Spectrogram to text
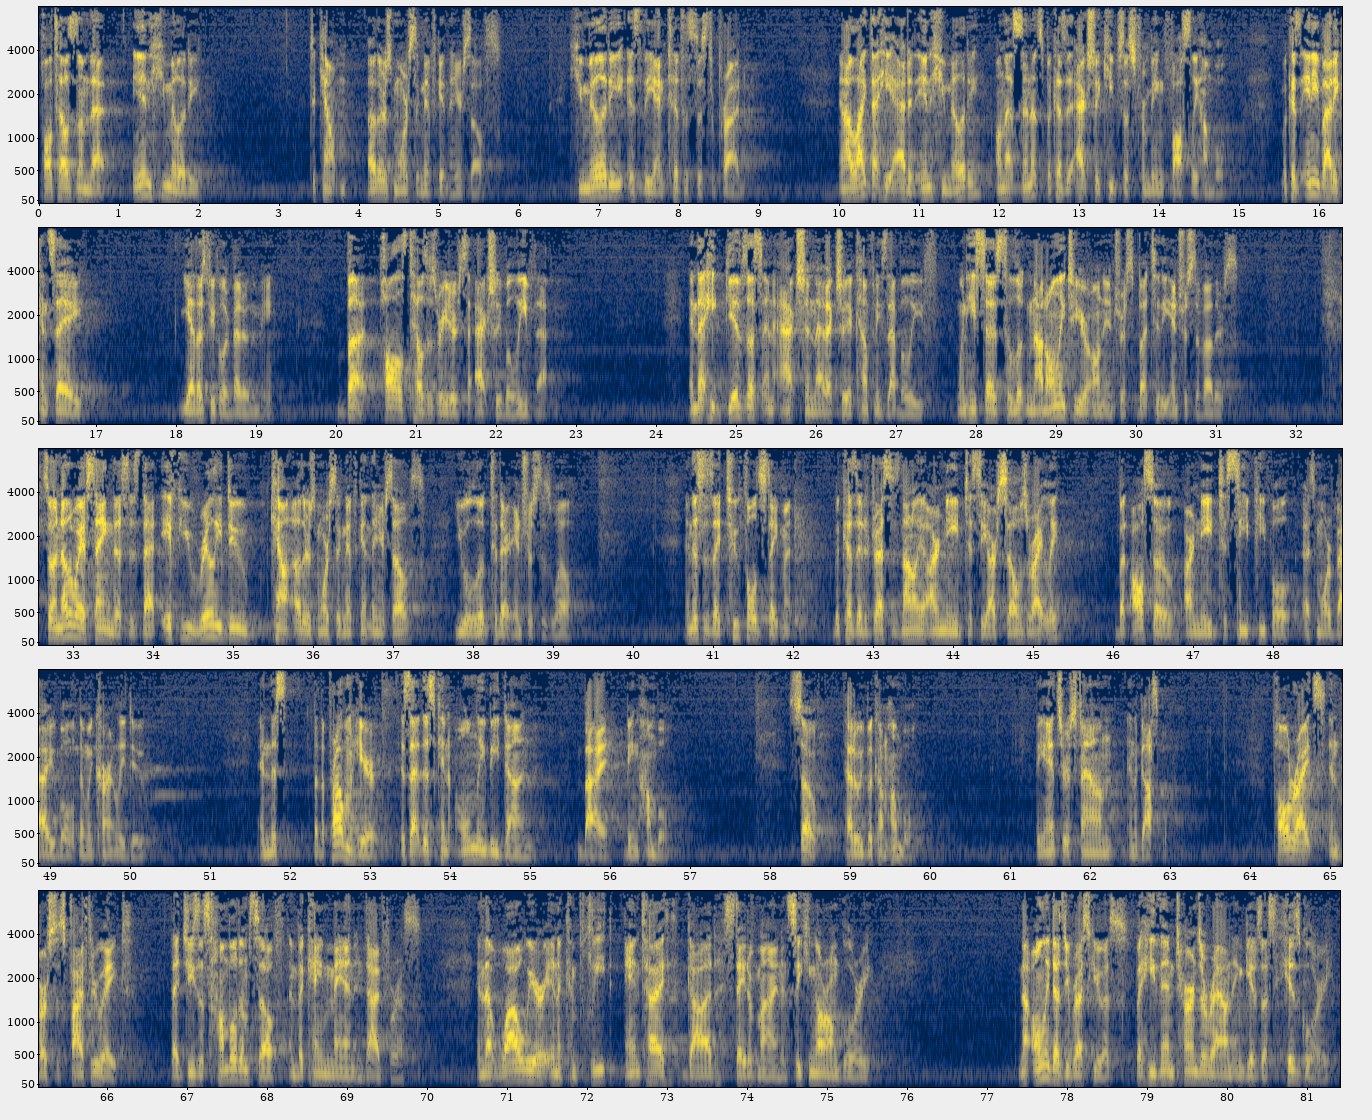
Paul tells them that in humility, to count others more significant than yourselves. Humility is the antithesis to pride. And I like that he added in humility on that sentence because it actually keeps us from being falsely humble. Because anybody can say, yeah, those people are better than me. But Paul tells his readers to actually believe that. And that he gives us an action that actually accompanies that belief when he says to look not only to your own interests, but to the interests of others. So, another way of saying this is that if you really do count others more significant than yourselves, you will look to their interests as well. And this is a twofold statement because it addresses not only our need to see ourselves rightly, but also our need to see people as more valuable than we currently do. And this, but the problem here is that this can only be done by being humble. So, how do we become humble? The answer is found in the gospel. Paul writes in verses 5 through 8 that Jesus humbled himself and became man and died for us. And that while we are in a complete anti God state of mind and seeking our own glory, not only does he rescue us, but he then turns around and gives us his glory.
